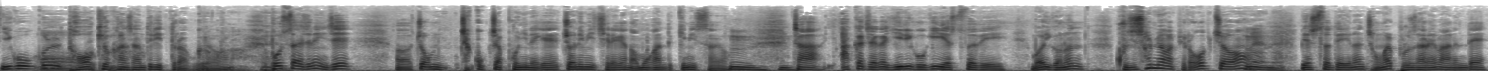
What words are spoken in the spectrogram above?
이 곡을 어, 더. 기억하는 사람들이 있더라고요. 네. 보스 사이즈는 이제 어, 좀 작곡자 본인에게 조니 미첼에게 넘어간 느낌이 있어요. 음, 음. 자, 아까 제가 1위 곡이 Yesterday. 뭐 이거는 굳이 설명할 필요가 없죠. 네, 네. Yesterday는 정말 부른 사람이 많은데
